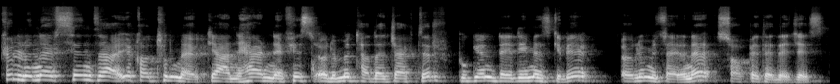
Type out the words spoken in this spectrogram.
Küllü nefsin zaikatul mevt yani her nefis ölümü tadacaktır. Bugün dediğimiz gibi ölüm üzerine sohbet edeceğiz.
